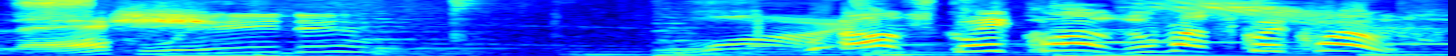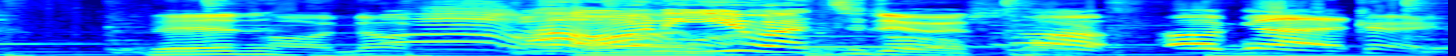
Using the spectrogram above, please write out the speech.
Slash. squid one. Oh, Squid close. What about Squid close? Vid. Oh, no. Oh, only you had to do it. Oh, oh God. Okay.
